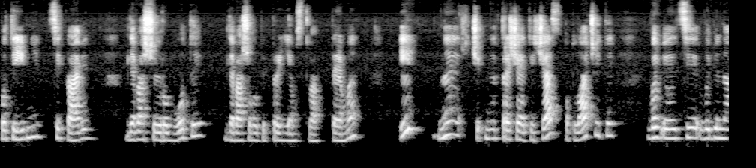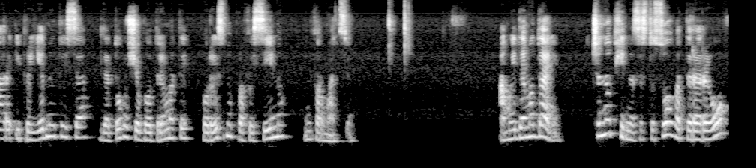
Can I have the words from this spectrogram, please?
потрібні, цікаві для вашої роботи, для вашого підприємства теми і не, не втрачайте час, оплачуйте ці вебінари і приєднуйтеся для того, щоб отримати корисну професійну інформацію. А ми йдемо далі. Чи необхідно застосовувати РРО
